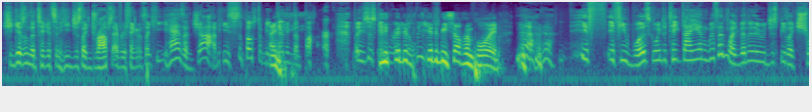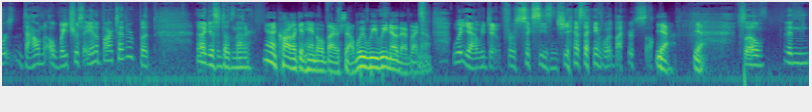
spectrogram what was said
she gives him the tickets and he just like drops everything. It's like he has a job. He's supposed to be attending the bar, but he's just getting ready to, to leave. good to be self-employed. yeah, yeah. If if he was going to take Diane with him, like then it would just be like short down a waitress and a bartender. But I guess it doesn't matter. Yeah, Carla can handle it by herself. We we we know that by now. Well, yeah, we do. For six seasons, she has to handle it by herself. Yeah, yeah. So then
